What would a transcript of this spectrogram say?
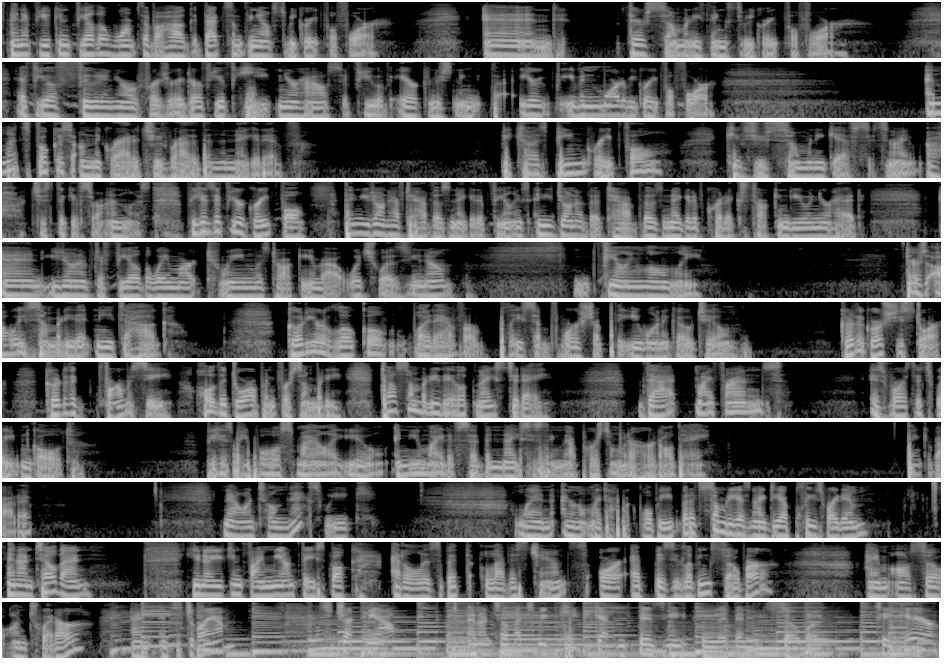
And if you can feel the warmth of a hug, that's something else to be grateful for. And there's so many things to be grateful for. If you have food in your refrigerator, if you have heat in your house, if you have air conditioning, you're even more to be grateful for. And let's focus on the gratitude rather than the negative. Because being grateful gives you so many gifts. It's not, oh, just the gifts are endless. Because if you're grateful, then you don't have to have those negative feelings and you don't have to have those negative critics talking to you in your head. And you don't have to feel the way Mark Twain was talking about, which was, you know, feeling lonely. There's always somebody that needs a hug. Go to your local, whatever place of worship that you want to go to Go to the grocery store. Go to the pharmacy. Hold the door open for somebody. Tell somebody they look nice today. that, my friends, is worth its weight in gold. Because people will smile at you, and you might have said the nicest thing that person would have heard all day. Think about it. Now, until next week, when I don't know what my topic will be, but if somebody has an idea, please write in. And until then, you know, you can find me on Facebook at Elizabeth Levis Chance or at Busy Living Sober. I'm also on Twitter and Instagram. So check me out. And until next week, keep getting busy living sober. Take care.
